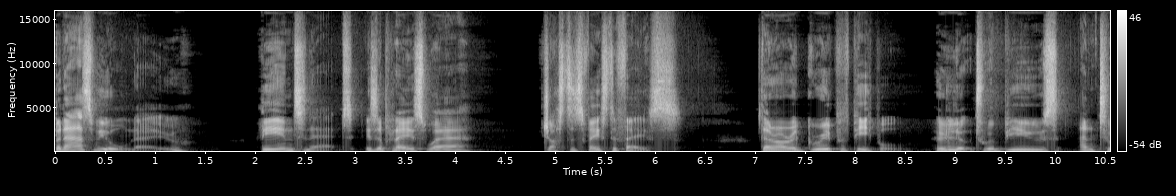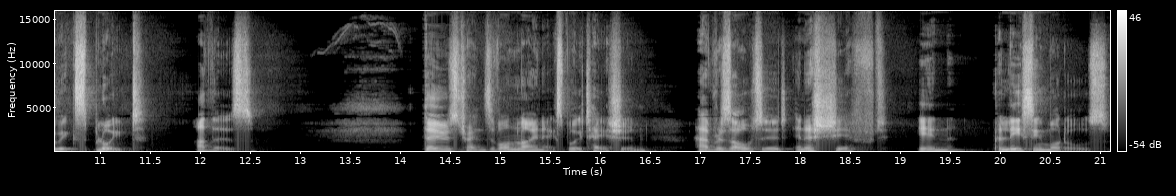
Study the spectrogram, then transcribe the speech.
But as we all know, the internet is a place where, just as face to face, there are a group of people who look to abuse and to exploit others. Those trends of online exploitation have resulted in a shift in policing models.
